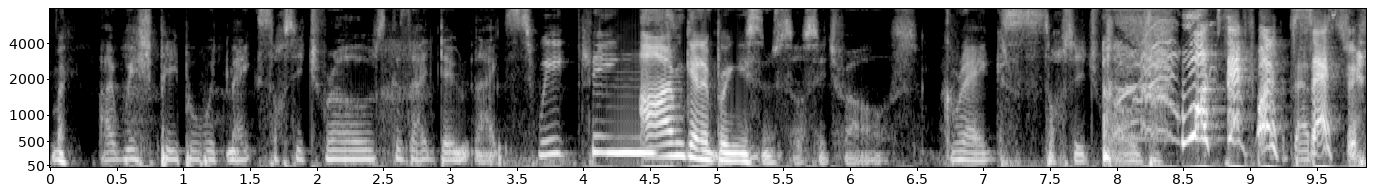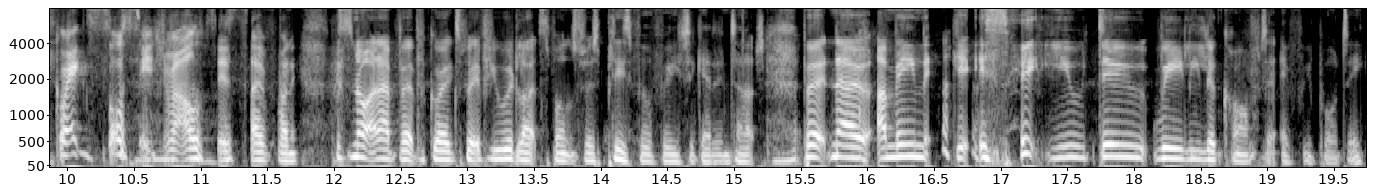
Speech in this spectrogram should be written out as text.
I wish people would make sausage rolls because I don't like sweet things. I'm going to bring you some sausage rolls. Greggs sausage rolls. What's everyone obsessed with Greggs sausage rolls? It's so funny. It's not an advert for Greggs, but if you would like to sponsor us, please feel free to get in touch. But no, I mean, you do really look after everybody.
